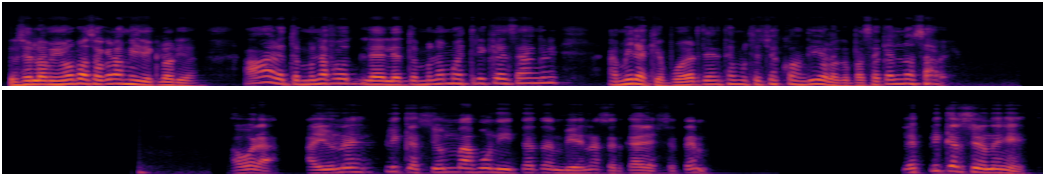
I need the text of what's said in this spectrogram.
Entonces lo mismo pasó con las midiclorias. Ah, le tomé una, le, le tomé una muestrica de sangre. Ah, mira, qué poder tiene este muchacho escondido. Lo que pasa es que él no sabe. Ahora, hay una explicación más bonita también acerca de ese tema. La explicación es esta.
